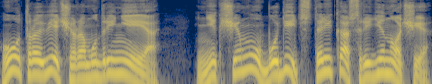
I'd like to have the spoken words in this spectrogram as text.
Утро вечера мудренее. Ни к чему будить старика среди ночи».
